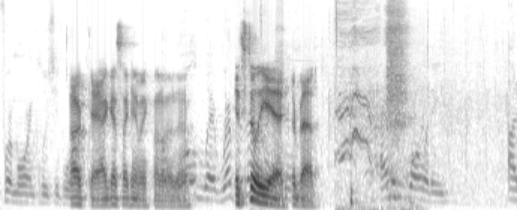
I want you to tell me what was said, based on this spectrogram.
For a more inclusive world. Okay, I guess I can't make fun of it now. It's still EA. They're bad. and equality are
